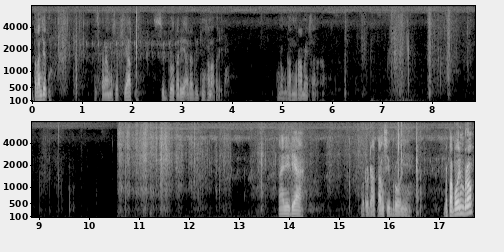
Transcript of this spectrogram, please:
kita lanjut. Sekarang mau siap-siap. Si bro tadi ada di ujung sana tadi. Mudah-mudahan ramai sana. Nah ini dia. Baru datang si bro nih. Berapa poin bro?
